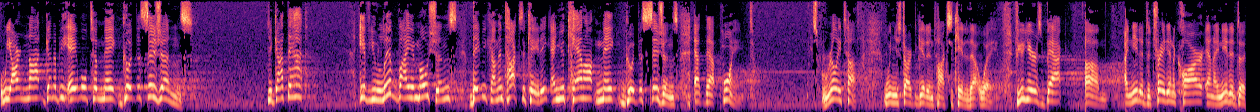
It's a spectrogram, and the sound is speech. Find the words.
we are not going to be able to make good decisions. You got that? If you live by emotions, they become intoxicating and you cannot make good decisions at that point. It's really tough when you start to get intoxicated that way. A few years back, um, I needed to trade in a car and I needed to,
